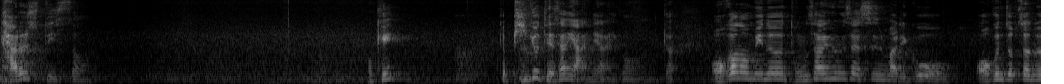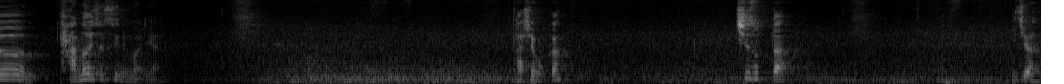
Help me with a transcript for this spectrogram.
다를 수도 있어. 오케이? 그러니까 비교 대상이 아니야 이건. 그러니까 어간 어미는 동사 형용사에 쓰는 말이고 어근 접사는 단어에서 쓰이는 말이야. 다시 해볼까? 치솟다. 이지야.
